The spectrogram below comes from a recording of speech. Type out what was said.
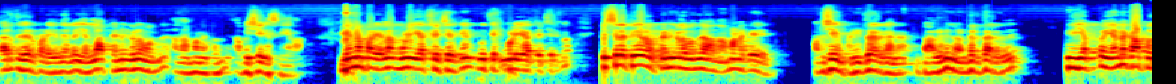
கருத்து வேறுபாடு எதுவும் இல்லை. எல்லா பெண்களும் வந்து அந்த அம்மனுக்கு வந்து அபிஷேகம் செய்யலாம். என்னப்பா எல்லாம் மூலிகை அரைச்சி வச்சிருக்கேன் நூற்றி எட்டு மூலிகை அரைச்சி வச்சிருக்கோம். இப்போ சில பேர் பெண்களை வந்து அந்த அம்மனுக்கு அபிஷேகம் பண்ணிட்டு தான் இருக்காங்க. இப்போ ஆல்ரெடி நடந்துட்டு தான் இருக்குது. இது எப்போ என்ன காப்பு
